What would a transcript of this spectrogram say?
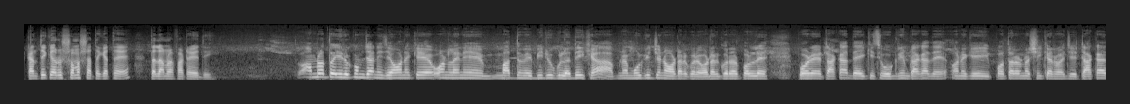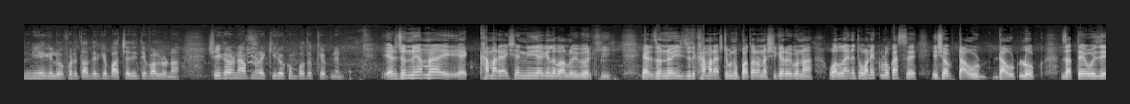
একান্তই কারোর সমস্যা থাকে, তাহলে আমরা পাঠিয়ে দিই। তো আমরা তো এরকম জানি যে অনেকে অনলাইনে মাধ্যমে ভিডিওগুলো দেখা আপনার মুরগির জন্য অর্ডার করে। অর্ডার করার পরে পরে টাকা দেয়, কিছু অগ্রিম টাকা দেয়। অনেকেই প্রতারণার শিকার হয় যে টাকা নিয়ে গেল পরে তাদেরকে বাচ্চা দিতে পারল না। সেই কারণে আপনারা কীরকম পদক্ষেপ নেন? এর জন্যই আমরা খামারে এসে নিয়ে গেলে ভালো হইব আর কি। এর জন্যই যদি খামারে আসতে কোনো প্রতারণা শিকার হইব না। অনলাইনে তো অনেক লোক আছে এইসব টাউট ডাউট লোক, যাতে ওই যে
